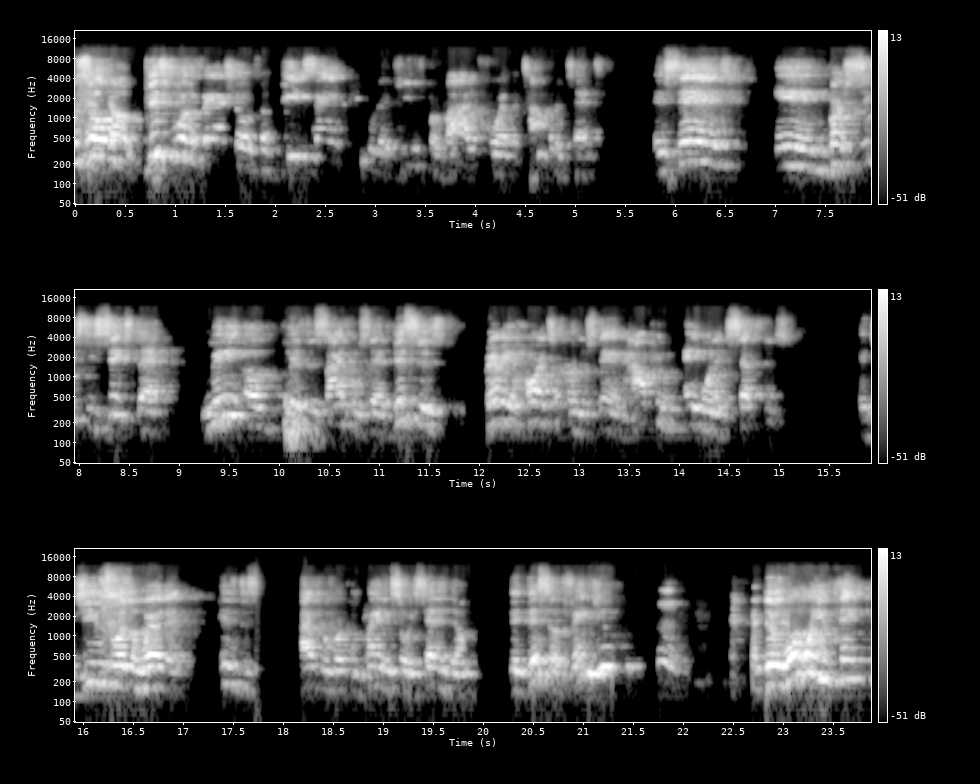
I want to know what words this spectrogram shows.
And so this is what the fan shows up. These same people that Jesus provided for at the top of the text, it says in verse 66 that many of his disciples said, This is very hard to understand. How can anyone accept this? And Jesus was aware that his disciples were complaining, so he said to them, Did this offend you? then what will you think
